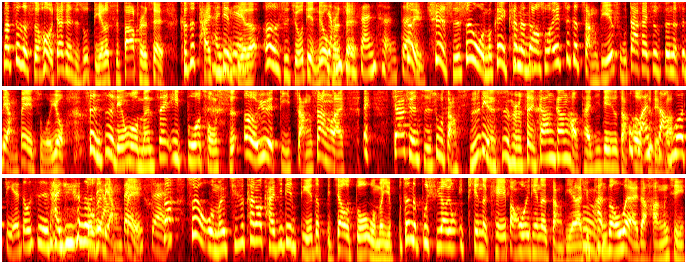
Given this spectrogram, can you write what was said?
那这个时候加权指数跌了十八 percent，可是台积电跌了二十九点六 percent，将近三成。对，确实，所以我们可以看得到说，哎，这个涨跌幅大概就真的是两倍左右，甚至连我们这一波从十二月底涨上来，哎，加权指数涨十点四 percent，刚刚好台积电就涨二十点。涨或跌，都是台积电都是两倍。对。那所以我们其实看到台积电跌的比较多，我们也真的不需要用一天的 K 棒或一天的涨跌来去判断未来的行情。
